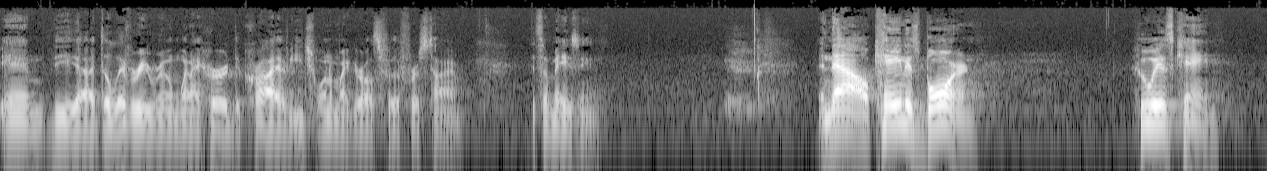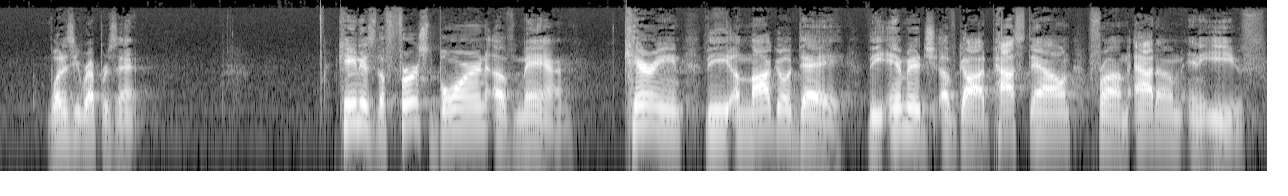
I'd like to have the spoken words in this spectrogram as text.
in the uh, delivery room when I heard the cry of each one of my girls for the first time. It's amazing. And now Cain is born. Who is Cain? What does he represent? Cain is the firstborn of man, carrying the imago Dei, the image of God, passed down from Adam and Eve.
